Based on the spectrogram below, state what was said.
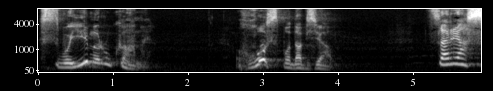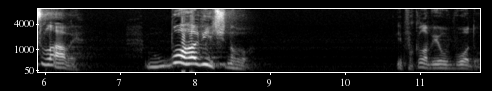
Своїми руками. Господа взяв, царя слави, Бога вічного. І поклав його в воду,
